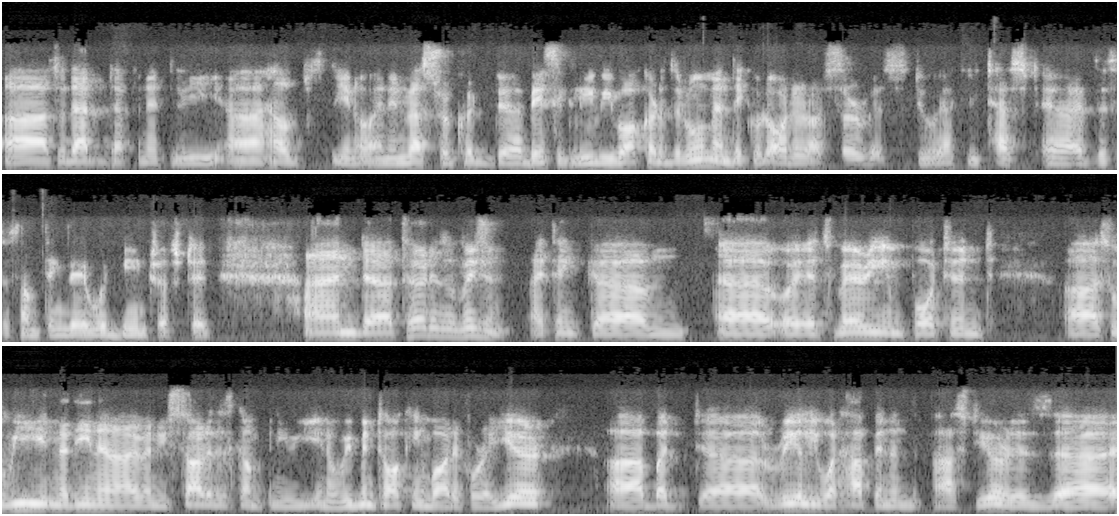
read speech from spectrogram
Uh, so that definitely uh, helps. You know, an investor could uh, basically we walk out of the room and they could order our service to actually test uh, if this is something they would be interested. And uh, third is a vision. I think um, it's very important. so we, Nadine and I, when we started this company, you know, we've been talking about it for a year. Uh, but uh, really, what happened in the past year is uh,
